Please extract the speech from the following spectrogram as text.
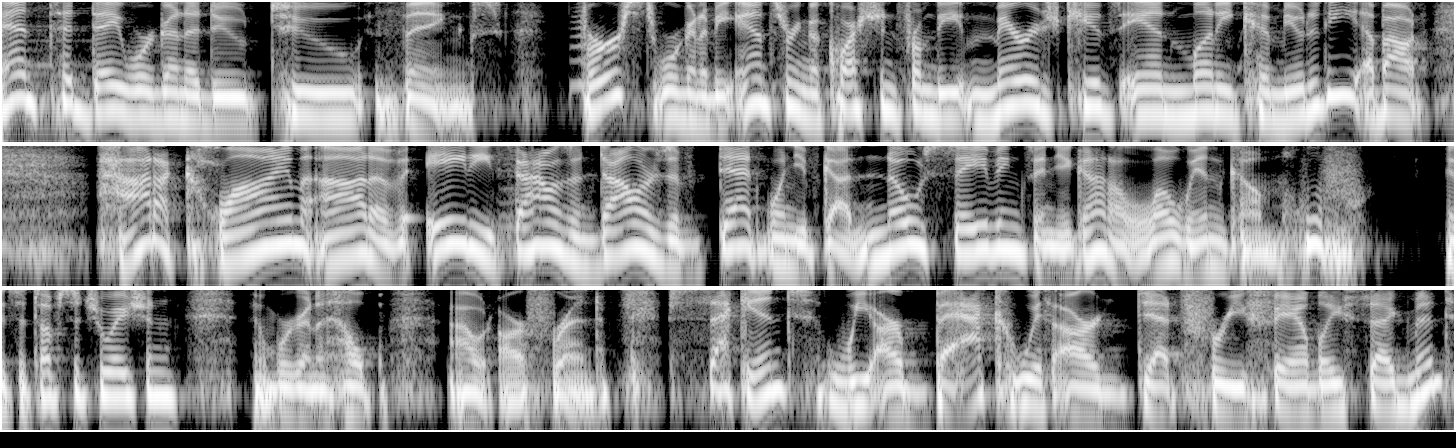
and today we're going to do two things. First, we're going to be answering a question from the Marriage, Kids, and Money community about how to climb out of $80,000 of debt when you've got no savings and you got a low income. Whew. It's a tough situation, and we're going to help out our friend. Second, we are back with our debt free family segment.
